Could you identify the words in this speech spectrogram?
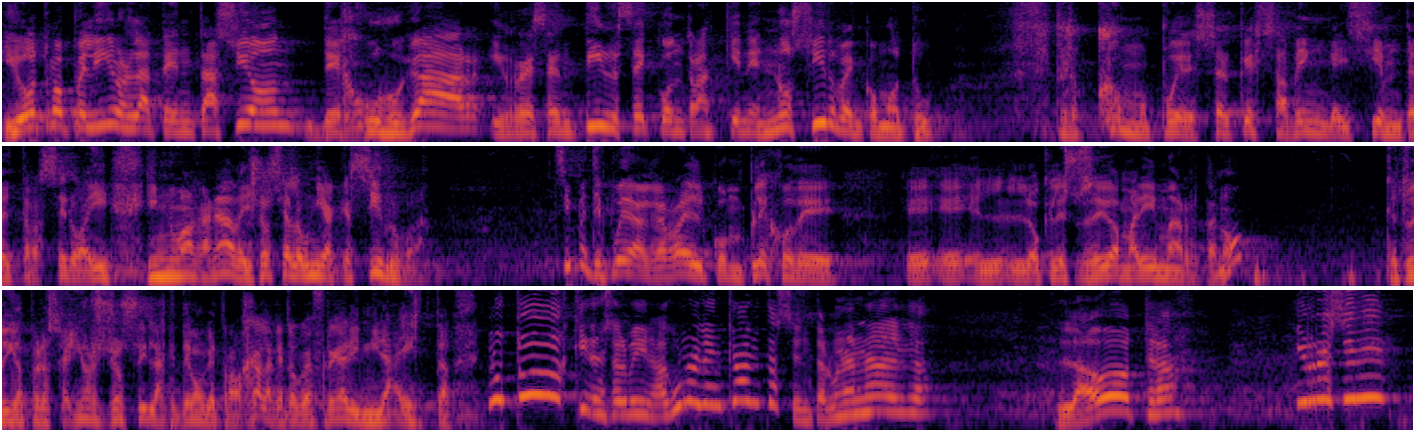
Y otro peligro es la tentación de juzgar y resentirse contra quienes no sirven como tú. Pero ¿cómo puede ser que esa venga y sienta el trasero ahí y no haga nada y yo sea la única que sirva? siempre te puede agarrar el complejo de eh, eh, lo que le sucedió a María y Marta, ¿no? Que tú digas, pero Señor, yo soy la que tengo que trabajar, la que tengo que fregar y mira esta. No todos quieren servir. A algunos le encanta sentar una nalga, la otra y recibir.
